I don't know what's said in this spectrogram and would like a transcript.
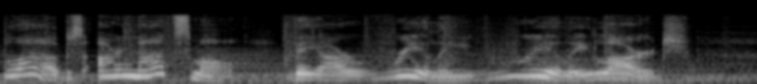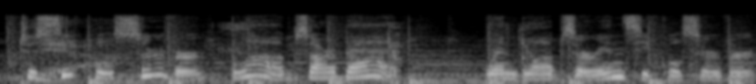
blobs are not small. They are really, really large. To Yeah. SQL Server, blobs are bad. When blobs are in SQL Server,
